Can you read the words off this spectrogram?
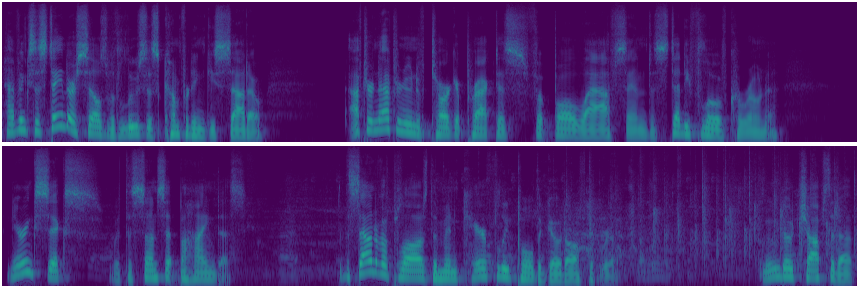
Having sustained ourselves with Luz's comforting guisado, after an afternoon of target practice, football laughs, and a steady flow of Corona, Nearing six, with the sunset behind us, to the sound of applause, the men carefully pull the goat off the grill. Mundo chops it up,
